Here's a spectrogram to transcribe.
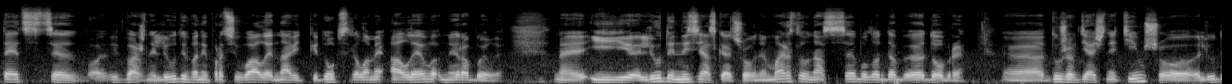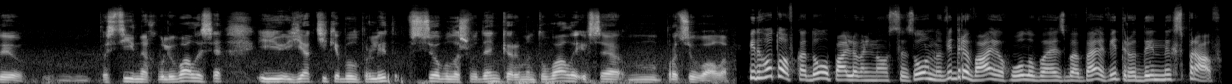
ТЕЦ це відважні люди. Вони працювали навіть під обстрілами, але вони робили. Е, І люди не можна сказати, що вони мерзли. У нас все було е, добре. Дуже вдячний тим, що люди постійно хвилювалися. І як тільки був приліт, все було швиденько, ремонтували і все працювало. Підготовка до опалювального сезону відриває голову СББ від родинних справ.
